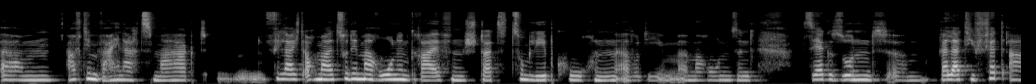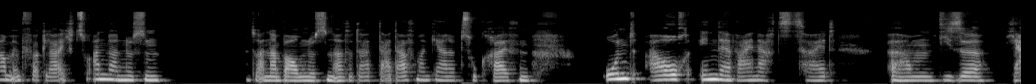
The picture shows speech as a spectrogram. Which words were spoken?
ähm, auf dem Weihnachtsmarkt hm, vielleicht auch mal zu den Maronen greifen, statt zum Lebkuchen. Also die äh, Maronen sind sehr gesund, ähm, relativ fettarm im Vergleich zu anderen Nüssen zu anderen Baumnüssen. Also da, da darf man gerne zugreifen und auch in der Weihnachtszeit ähm, diese ja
